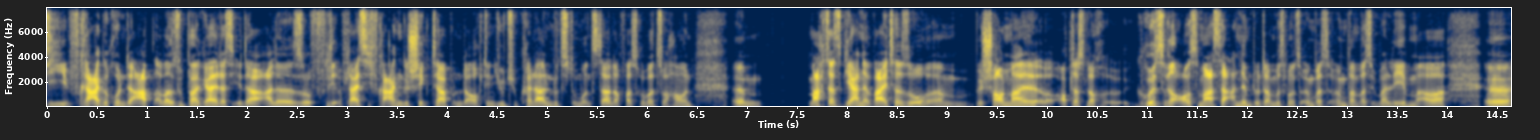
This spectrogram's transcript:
die Fragerunde ab. Aber super geil, dass ihr da alle so fleißig Fragen geschickt habt und auch den YouTube-Kanal nutzt, um uns da noch was rüberzuhauen. Ähm, macht das gerne weiter so. Ähm, wir schauen mal, ob das noch größere Ausmaße annimmt oder müssen wir uns irgendwas, irgendwann was überleben. Aber äh,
